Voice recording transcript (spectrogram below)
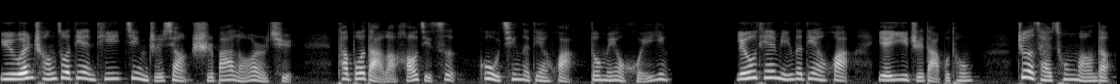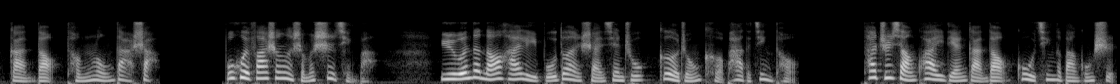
宇文乘坐电梯径直向十八楼而去，他拨打了好几次顾青的电话都没有回应，刘天明的电话也一直打不通，这才匆忙的赶到腾龙大厦。不会发生了什么事情吧？宇文的脑海里不断闪现出各种可怕的镜头，他只想快一点赶到顾青的办公室，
